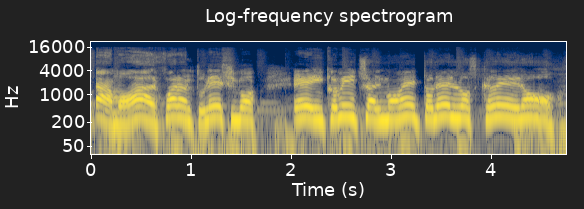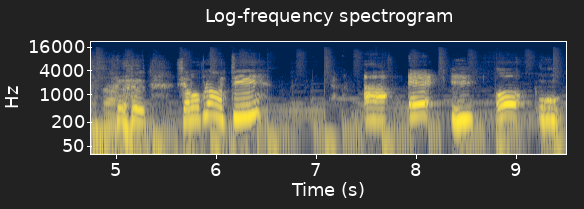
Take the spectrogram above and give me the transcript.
Siamo al 41esimo e incomincia il momento dello sclero. Siamo pronti? A, E, I, O, U,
